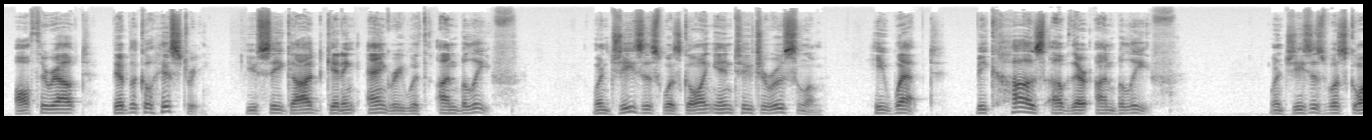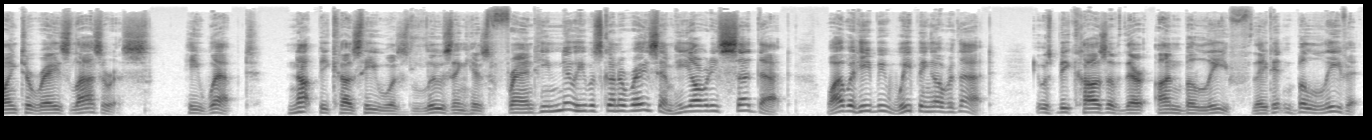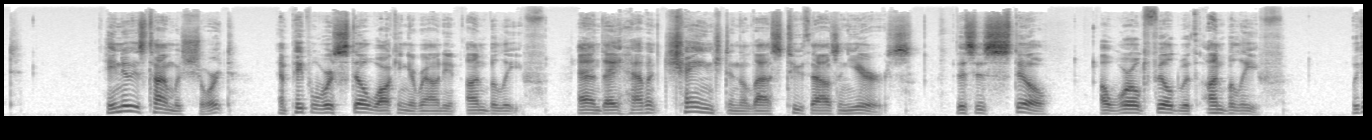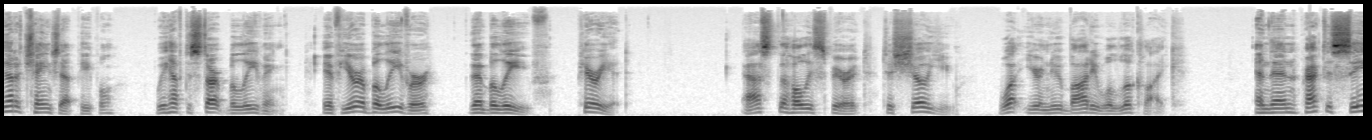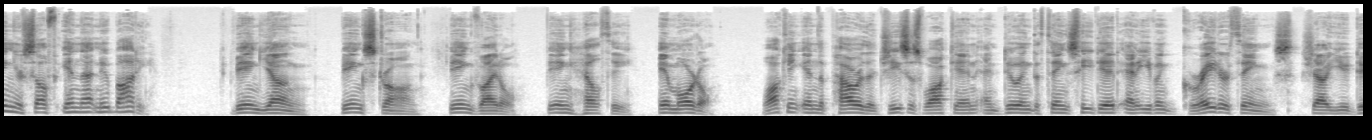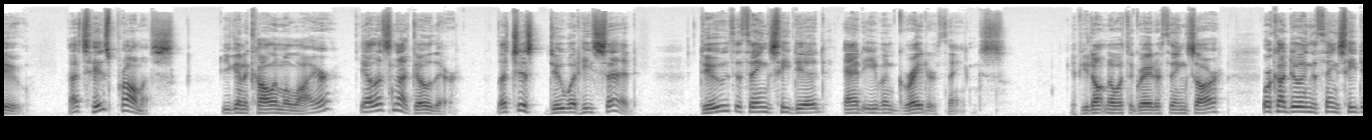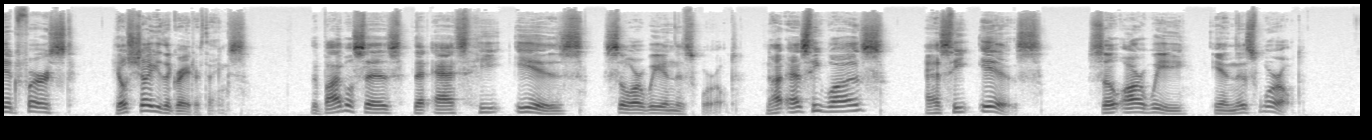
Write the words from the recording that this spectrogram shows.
All throughout biblical history, you see God getting angry with unbelief. When Jesus was going into Jerusalem, he wept because of their unbelief. When Jesus was going to raise Lazarus, he wept, not because he was losing his friend. He knew he was going to raise him. He already said that. Why would he be weeping over that? It was because of their unbelief. They didn't believe it. He knew his time was short, and people were still walking around in unbelief. And they haven't changed in the last 2,000 years. This is still a world filled with unbelief. We got to change that, people. We have to start believing. If you're a believer, then believe. Period. Ask the Holy Spirit to show you what your new body will look like. And then practice seeing yourself in that new body. Being young, being strong, being vital, being healthy, immortal, walking in the power that Jesus walked in and doing the things he did, and even greater things shall you do. That's his promise. You going to call him a liar? Yeah, let's not go there. Let's just do what he said. Do the things he did and even greater things. If you don't know what the greater things are, work on doing the things he did first. He'll show you the greater things. The Bible says that as he is, so are we in this world. Not as he was, as he is, so are we in this world.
